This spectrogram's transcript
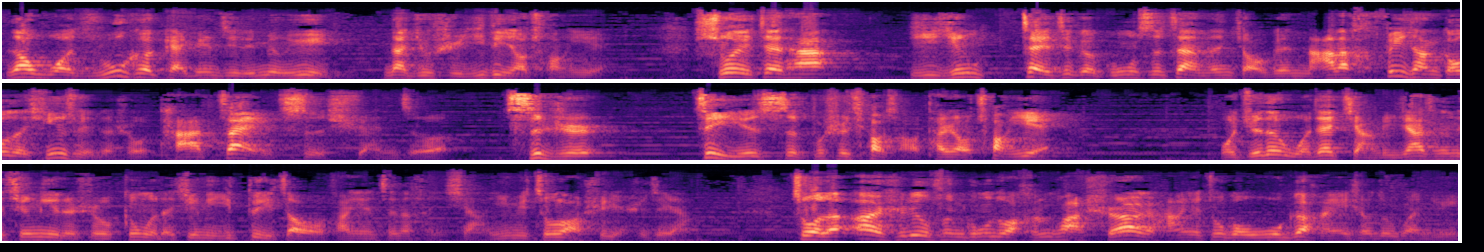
那我如何改变自己的命运？那就是一定要创业。所以在他已经在这个公司站稳脚跟，拿了非常高的薪水的时候，他再次选择。辞职，这一次不是跳槽，他要创业。我觉得我在讲李嘉诚的经历的时候，跟我的经历一对照，我发现真的很像。因为周老师也是这样，做了二十六份工作，横跨十二个行业，做过五个行业销售冠军。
